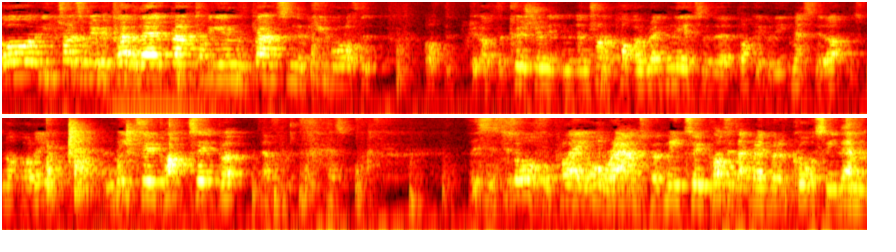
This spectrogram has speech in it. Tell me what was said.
Oh, mean, he tried something a bit clever there, bounce, coming in, bouncing the cue ball off the off the, off the cushion and, and, trying to pop a red near to the pocket, but he messed it up. It's not gone in. And me too pops it, but uh, this is just awful play all round. But me too potted that red, but of course he then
